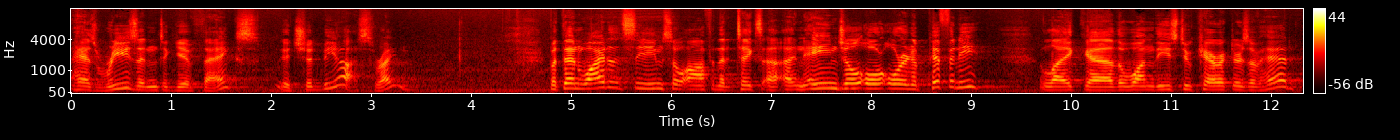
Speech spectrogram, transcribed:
has reason to give thanks, it should be us, right? But then why does it seem so often that it takes a, an angel or, or an epiphany, like uh, the one these two characters have had,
